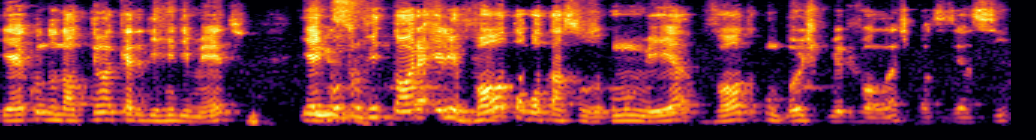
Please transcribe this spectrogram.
E aí, quando o Náutico tem uma queda de rendimento, e aí Isso. contra o Vitória, ele volta a botar Souza como meia, volta com dois primeiros volantes, pode dizer assim.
